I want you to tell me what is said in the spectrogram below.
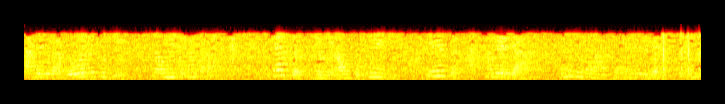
asseguradoras do que? Da unificação. Essa reunião, um pouquinho, tenta agregar muitas informações de diversos tempos,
